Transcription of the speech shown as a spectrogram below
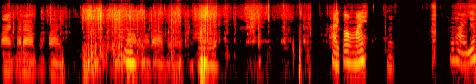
ไปมาดามลงไปอืม ของมาดามแล้วถ่ายกล้องไหม ไม่ถ่ายเลย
